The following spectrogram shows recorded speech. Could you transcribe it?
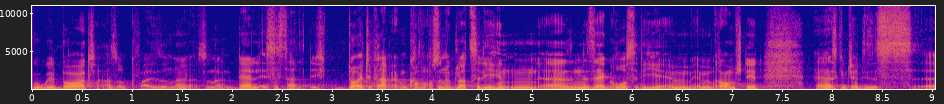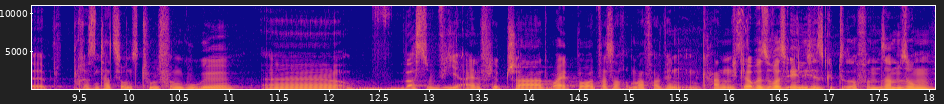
Google Board, also quasi so eine, so eine, der ist es da, ich deute gerade mit dem Kopf auf so eine Glotze, die hinten, äh, eine sehr große, die hier im, im Raum steht. Äh, es gibt ja dieses äh, Präsentationstool von Google, äh, was du wie ein Flipchart, Whiteboard, was auch immer verwenden kannst. Ich glaube, sowas ähnliches gibt es auch von Samsung,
